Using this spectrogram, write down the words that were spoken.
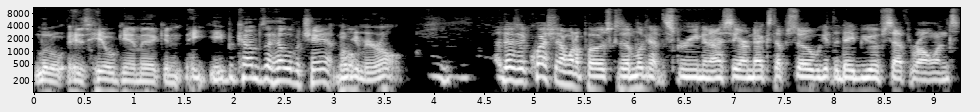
little his heel gimmick, and he, he becomes a hell of a champ. Don't get me wrong. There's a question I want to pose because I'm looking at the screen and I see our next episode. We get the debut of Seth Rollins,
